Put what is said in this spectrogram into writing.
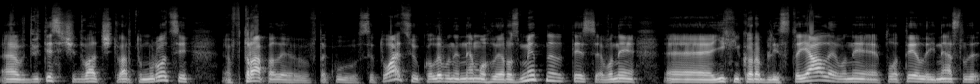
е, в 2024 році е, втрапили в таку ситуацію, коли вони не могли розмитнитись. Вони е, їхні кораблі стояли, вони платили і несли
